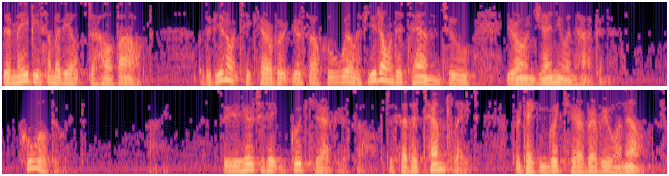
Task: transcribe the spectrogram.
There may be somebody else to help out. But if you don't take care of yourself, who will? If you don't attend to your own genuine happiness, who will do it? So you're here to take good care of yourself, to set a template for taking good care of everyone else.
